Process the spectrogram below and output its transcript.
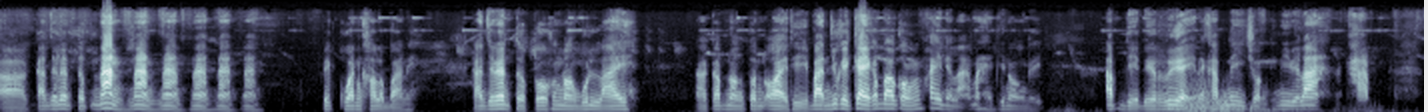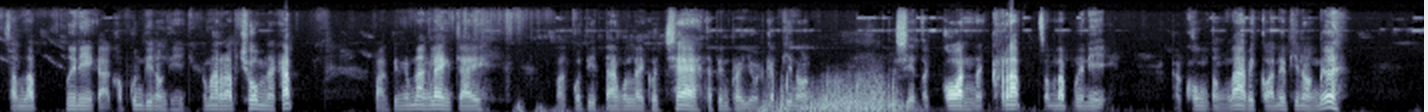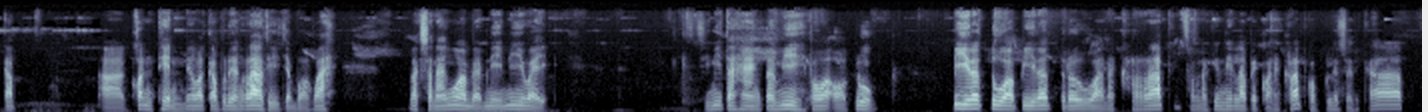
อ่าการเจริญเติบนั่นนั่นนั่นนั่นนั่นนั่นไปกวนเขาละบาดนี่การเจริญเติบโตของน้องบุญหลายอ่ากับน้องต้นอ้อยที่บ้านอยู่ใกล้ๆกับบ่าวกองไผ่เนี่ยละมาให้พี่น้องเลย อัปเดตเรื่อยๆนะครับในช่วงที่มีเวลานะครับสำหรับมื้อนี้ก็ขอบคุณพี่น้องที่เข้ามารับชมนะครับ ฝากเป็นกำลังแรงใจฝากกดติดตามกดไลค์กดแชร์ถ้าเป็นประโยชน์กับพี่น้องเกษตรกรนะครับสำหรับมือนี้ก็คงต้องลาไปก่อนเด้อพี่น้องเด้อกับคอนเทนต์หรือว่ากับเรื่องราวที่จะบอกว่า ลักษณะง่วงแบบนี้มีไว้สิมีตาหางตามี เพราะว่าออกลูก ปีละตัวปีละตัวนะครับสำหรับคลิปนี้ลาไปก่อนนะครับขอบคุณและสวัสดีครับ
